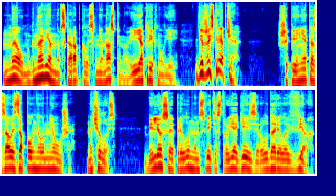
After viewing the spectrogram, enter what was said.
Нел мгновенно вскарабкалась мне на спину, и я крикнул ей «Держись крепче!». Шипение, казалось, заполнило мне уши. Началось. Белесая при лунном свете струя гейзера ударила вверх.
